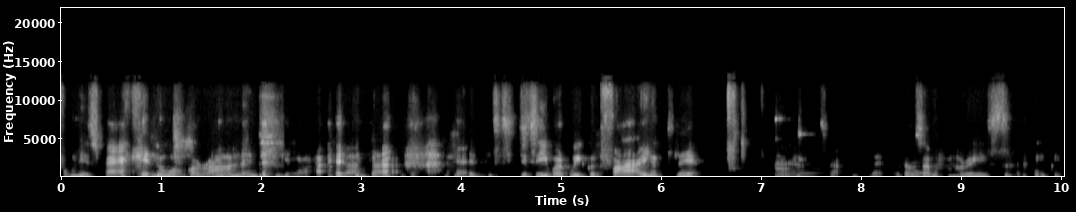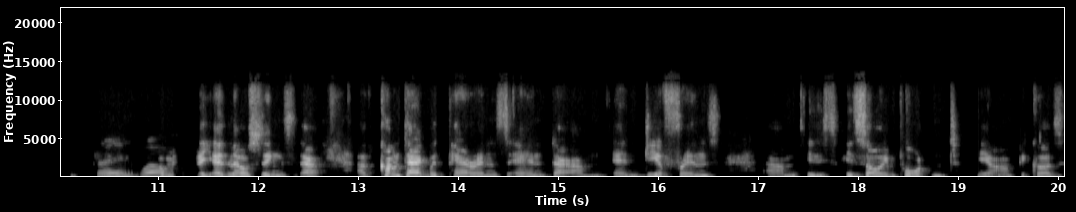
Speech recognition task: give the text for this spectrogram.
from his back and walk around and, know, and, uh, and to see what we could find. Yeah. Uh, so those are memories. Great. Well, and those things, uh, uh, contact with parents and um, and dear friends um, is is so important. Yeah, because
